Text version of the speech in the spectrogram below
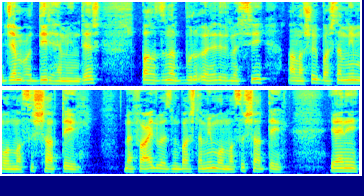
cem'u dirhemindir. Bazısına bunu öğrenebilmesi anlaşılıyor. Başta mim olması şart değil. Mefail vezni başta mim olması şart değil. Yani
